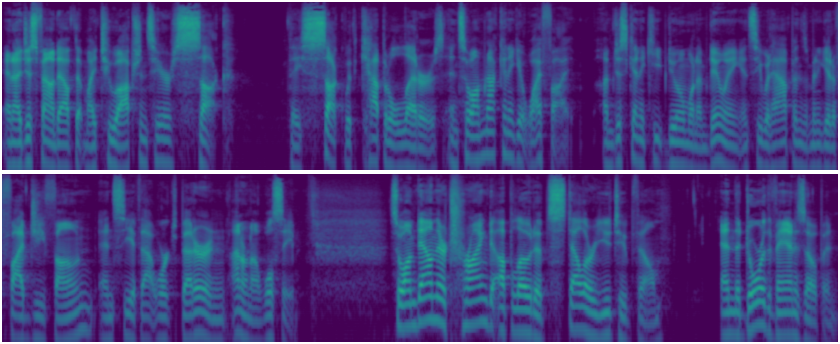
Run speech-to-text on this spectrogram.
And I just found out that my two options here suck. They suck with capital letters. And so I'm not going to get Wi Fi. I'm just going to keep doing what I'm doing and see what happens. I'm going to get a 5G phone and see if that works better. And I don't know. We'll see. So I'm down there trying to upload a stellar YouTube film and the door of the van is open.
